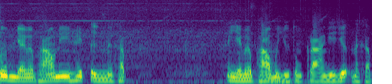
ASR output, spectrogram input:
ตุ้มใยมะพร้าวนี้ให้ตึงนะครับ ให้ใยมะพร้าวมาอยู่ตรงกลางเยอะๆนะครับ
